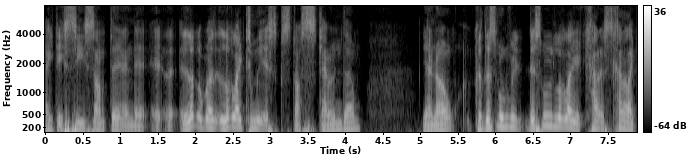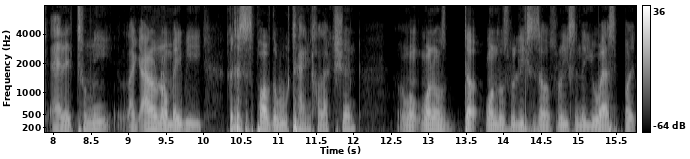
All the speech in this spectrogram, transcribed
Like they see something, and it, it, it looked it looked like to me it starts scaring them. You know, because this movie, this movie looked like it kind of, it's kind of like edited to me. Like I don't know, maybe this is part of the Wu Tang collection, one of those one of those releases that was released in the U.S. But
